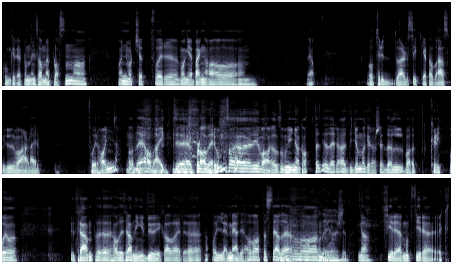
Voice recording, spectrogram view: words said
Konkurrerte om den samme plassen. og Han ble kjøpt for mange penger og. Og trodde vel sikkert at jeg skulle være der for han, da. og det hadde jeg ikke eh, planer om. Så vi var jo som hund og katt til tider. Jeg vet ikke om dere har sett, det var et klipp på vi trent, hadde trening i Buvika der eh, alle medier var til stede. Ja, Og, sett. ja, fire mot fire økt,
